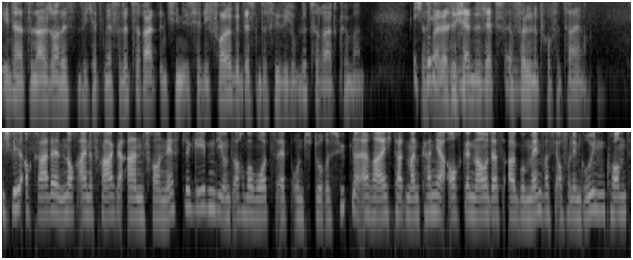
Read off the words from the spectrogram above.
internationale Journalisten sich jetzt mehr für Lützerath entziehen, ist ja die Folge dessen, dass sie sich um Lützerath kümmern. Ich also, weil das ist ja eine selbsterfüllende Prophezeiung. Ich will auch gerade noch eine Frage an Frau Nestle geben, die uns auch über WhatsApp und Doris Hübner erreicht hat. Man kann ja auch genau das Argument, was ja auch von den Grünen kommt,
